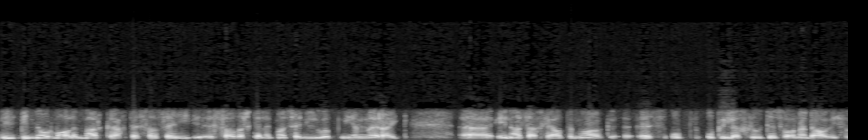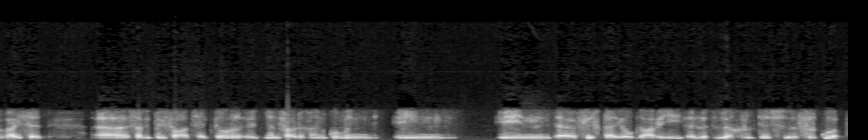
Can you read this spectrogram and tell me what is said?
die, die normale markkragte sal sy sal waarskynlik maar sy loop neem ryk. Uh en as daar geld te maak is op op die lugroetes waarna Dawie verwys het, uh sal die private sektor eenvoudig inkom en en en uh, vliegtye op daardie uh, lugroetes verkoop.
